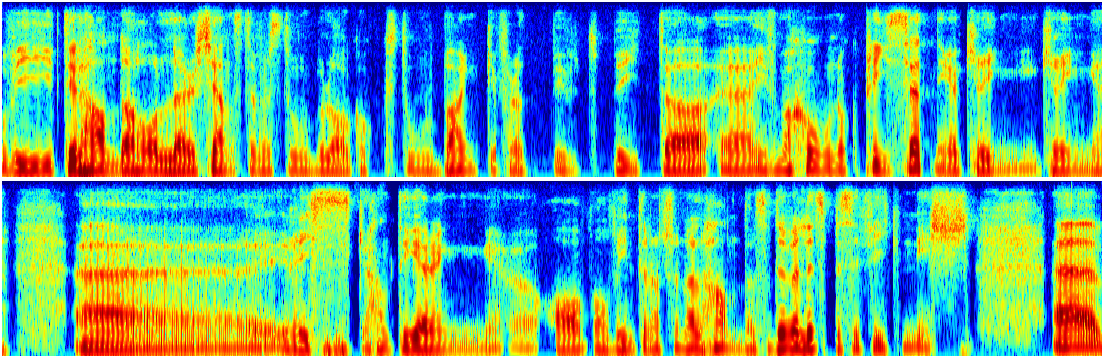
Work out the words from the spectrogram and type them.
Och vi tillhandahåller tjänster för storbolag och storbanker för att utbyta eh, information och prissättningar kring, kring eh, riskhantering av, av, internationell handel. Så det är en väldigt specifik nisch. Eh,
